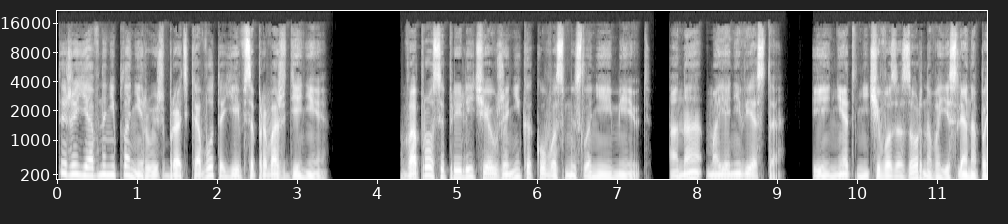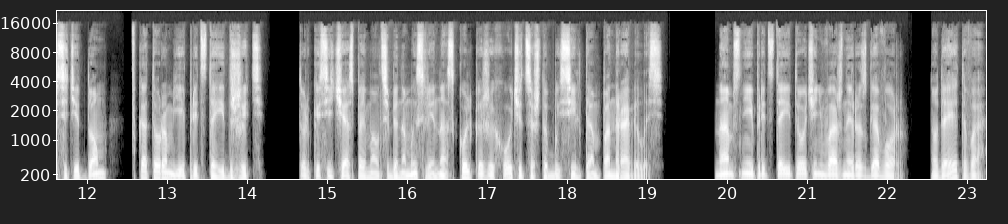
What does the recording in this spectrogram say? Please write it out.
«Ты же явно не планируешь брать кого-то ей в сопровождение». Вопросы приличия уже никакого смысла не имеют. Она моя невеста, и нет ничего зазорного, если она посетит дом, в котором ей предстоит жить. Только сейчас поймал себя на мысли, насколько же хочется, чтобы Силь там понравилась. Нам с ней предстоит очень важный разговор, но до этого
